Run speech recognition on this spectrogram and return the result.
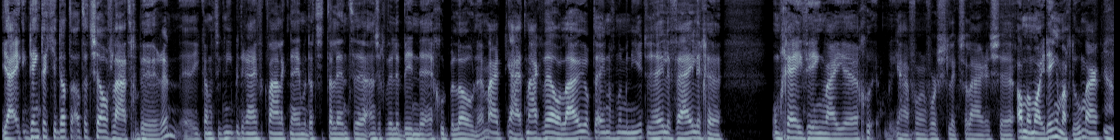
Ja, ik denk dat je dat altijd zelf laat gebeuren. Eh, je kan natuurlijk niet bedrijven kwalijk nemen dat ze talenten aan zich willen binden en goed belonen. Maar ja, het maakt wel lui op de een of andere manier. Het is een hele veilige omgeving waar je ja, voor een vorstelijk salaris eh, allemaal mooie dingen mag doen. Maar Ja.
